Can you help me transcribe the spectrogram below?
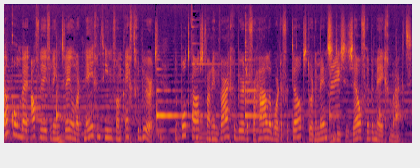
Welkom bij aflevering 219 van Echt Gebeurd, de podcast waarin waargebeurde verhalen worden verteld door de mensen die ze zelf hebben meegemaakt.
